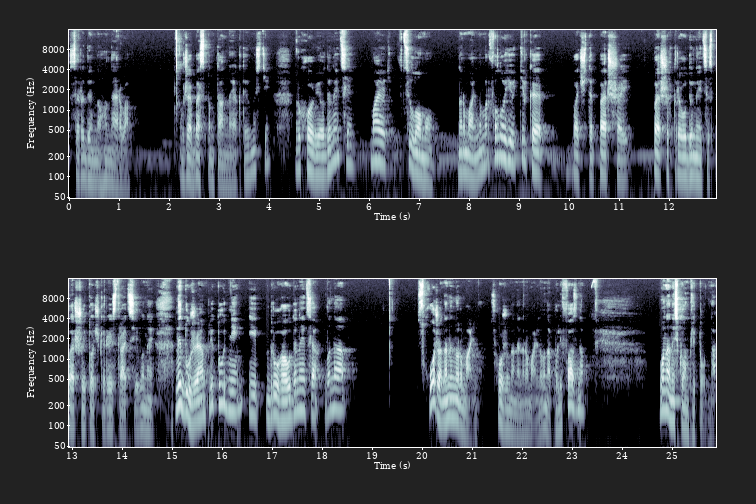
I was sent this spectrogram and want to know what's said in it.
серединного нерва вже без спонтанної активності. Рухові одиниці мають в цілому нормальну морфологію, тільки, бачите, перший, перших три одиниці з першої точки реєстрації вони не дуже амплітудні, і друга одиниця вона схожа на ненормальну. Схожа на ненормальну. Вона поліфазна, вона низькоамплітудна.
